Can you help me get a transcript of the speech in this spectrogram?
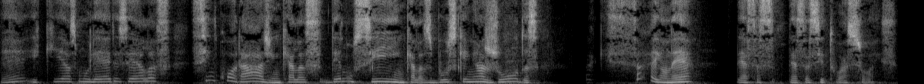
né? e que as mulheres elas se encorajem, que elas denunciem, que elas busquem ajudas para que saiam né, dessas, dessas situações.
